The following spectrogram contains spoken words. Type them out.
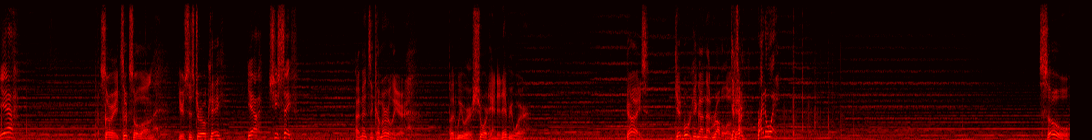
Yeah, Sorry it took so long. Your sister okay? yeah, she's safe. I meant to come earlier, but we were shorthanded everywhere. Guys, get working on that rubble, okay? Yes, sir. Right away. So,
